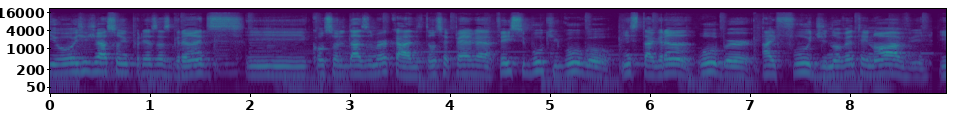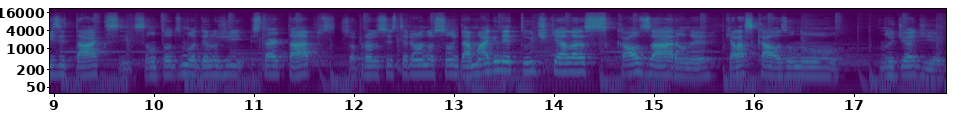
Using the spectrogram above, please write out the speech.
e hoje já são empresas grandes e consolidadas no mercado. Então você pega Facebook, Google, Instagram, Uber, iFood, 99, Easy Taxi, são todos modelos de startups, só para vocês terem uma noção da magnitude que elas causaram, né? Que elas causam no, no dia a dia.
